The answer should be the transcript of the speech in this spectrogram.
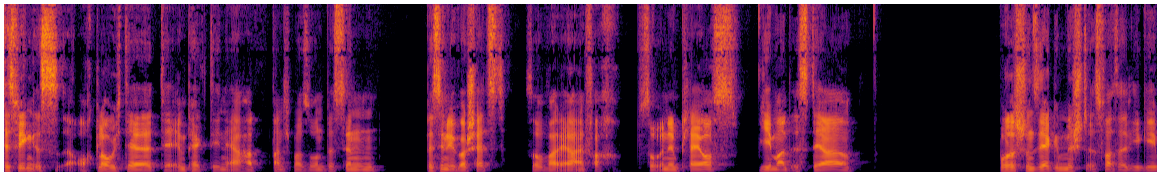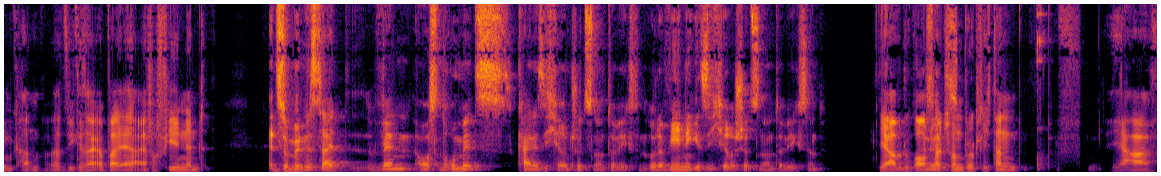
deswegen ist auch, glaube ich, der, der Impact, den er hat, manchmal so ein bisschen, bisschen überschätzt. So, weil er einfach so in den Playoffs jemand ist, der, wo es schon sehr gemischt ist, was er dir geben kann. Wie gesagt, weil er einfach viel nimmt. Zumindest halt, wenn außenrum jetzt keine sicheren Schützen unterwegs sind oder wenige sichere Schützen unterwegs sind. Ja, aber du brauchst halt schon wirklich dann, ja,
